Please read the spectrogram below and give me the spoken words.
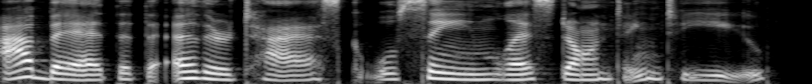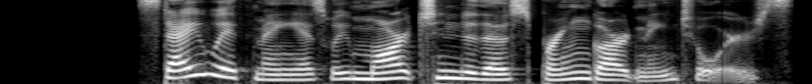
I bet that the other task will seem less daunting to you. Stay with me as we march into those spring gardening chores.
